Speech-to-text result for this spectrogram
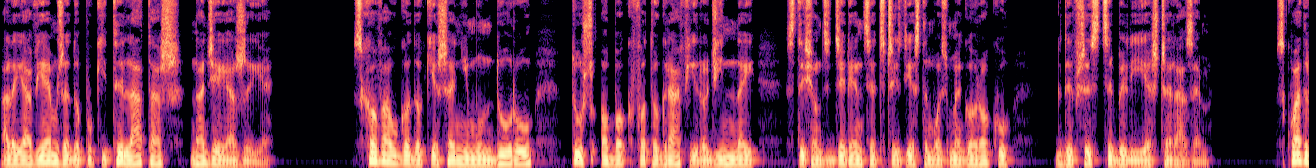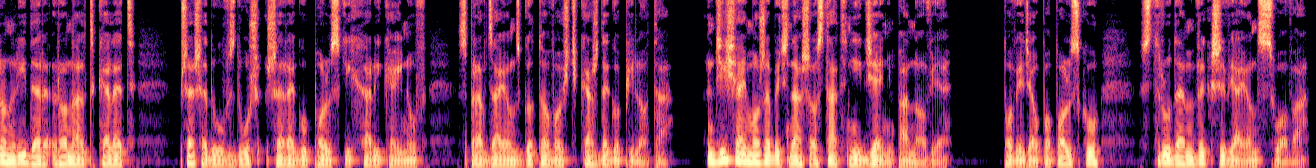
ale ja wiem, że dopóki ty latasz, nadzieja żyje. Schował go do kieszeni munduru, tuż obok fotografii rodzinnej z 1938 roku, gdy wszyscy byli jeszcze razem. Składron lider Ronald Kellett przeszedł wzdłuż szeregu polskich hurrikanów, sprawdzając gotowość każdego pilota. Dzisiaj może być nasz ostatni dzień, panowie, powiedział po polsku, z trudem wykrzywiając słowa.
